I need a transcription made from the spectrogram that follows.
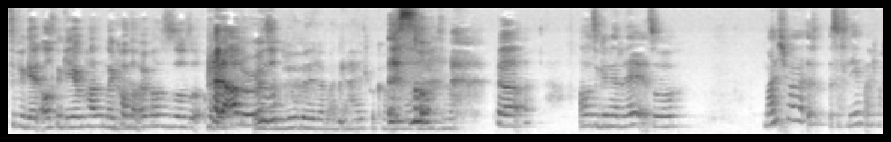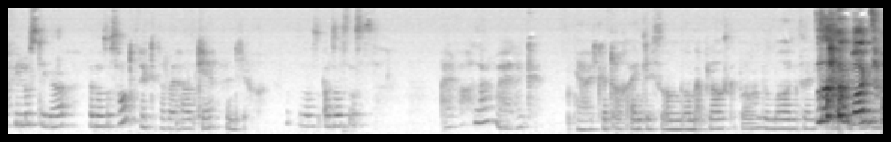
zu viel Geld ausgegeben hat und dann kommt da einfach so, so keine Oder Ahnung. so ein Jubel, wenn man Gehalt hat. so. oder so. Ja, aber so generell, so. Manchmal ist, ist das Leben einfach viel lustiger, wenn man so Soundeffekte dabei hat. Okay, finde ich auch. Ansonsten ist es einfach langweilig. Ja, ich könnte auch eigentlich so einen, so einen Applaus gebrauchen, so morgens. Wenn ich So, morgens.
